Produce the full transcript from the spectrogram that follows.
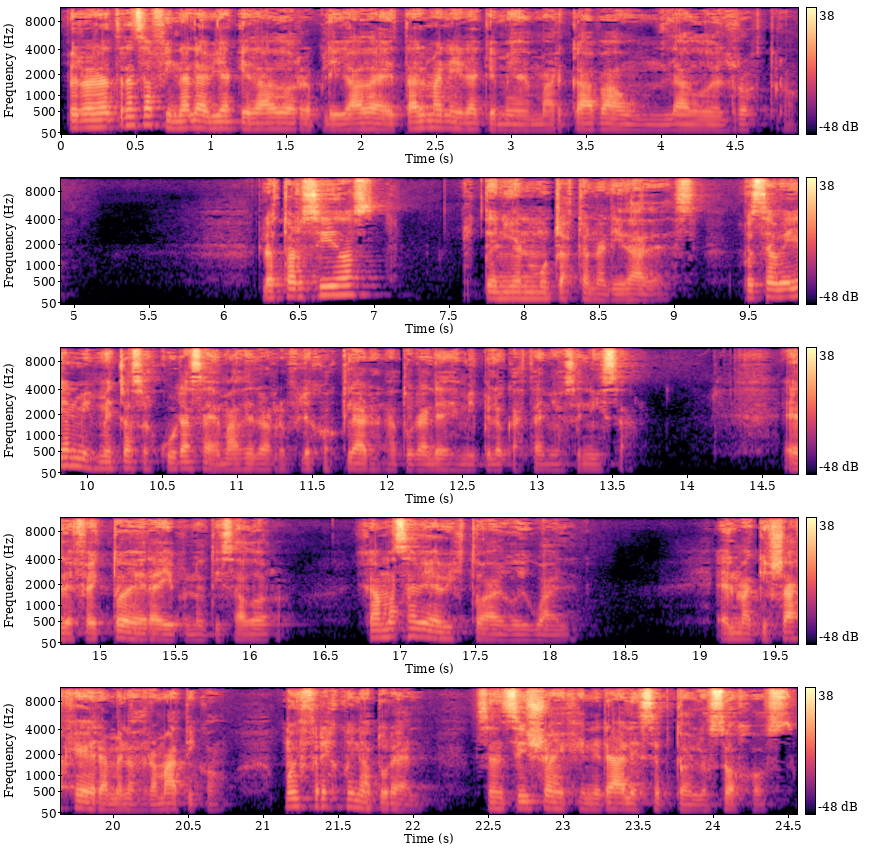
pero la trenza final había quedado replegada de tal manera que me marcaba un lado del rostro. Los torcidos tenían muchas tonalidades, pues se veían mis mechas oscuras además de los reflejos claros naturales de mi pelo castaño ceniza. El efecto era hipnotizador. Jamás había visto algo igual. El maquillaje era menos dramático, muy fresco y natural, sencillo en general excepto en los ojos.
